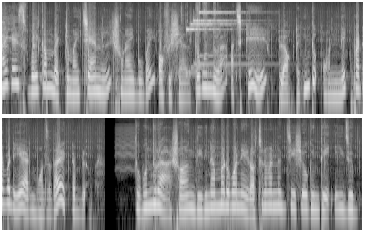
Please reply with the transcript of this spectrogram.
Hi guys welcome back to my channel Sonai Bubai official তো বন্ধুরা আজকের ব্লগটা কিন্তু অনেক ফাটাফাটি আর মজাদার একটা ব্লগ। তো বন্ধুরা, স্বয়ং দিদি নাম্বার ওয়ানে রচনা ব্যানার্জি এসেও কিন্তু এই যুদ্ধ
